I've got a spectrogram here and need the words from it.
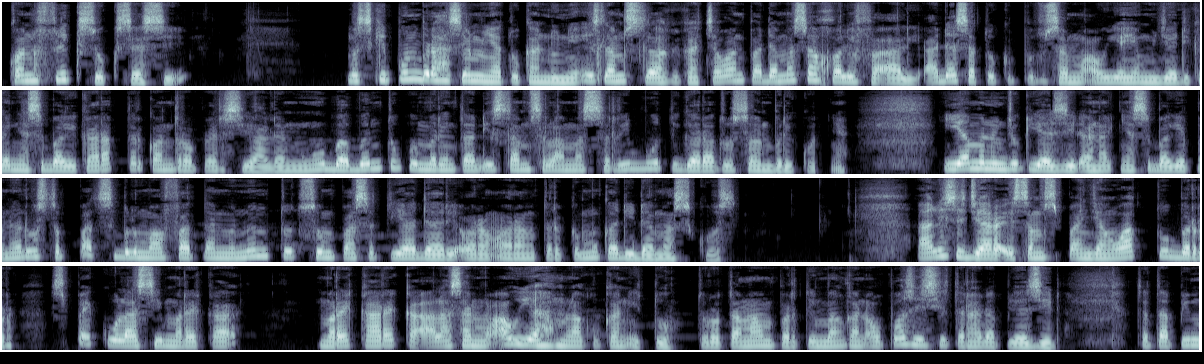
Konflik suksesi Meskipun berhasil menyatukan dunia Islam setelah kekacauan pada masa Khalifah Ali, ada satu keputusan Muawiyah yang menjadikannya sebagai karakter kontroversial dan mengubah bentuk pemerintahan Islam selama 1300 tahun berikutnya. Ia menunjuk Yazid anaknya sebagai penerus tepat sebelum wafat dan menuntut sumpah setia dari orang-orang terkemuka di Damaskus. Ahli sejarah Islam sepanjang waktu berspekulasi mereka mereka reka alasan Muawiyah melakukan itu, terutama mempertimbangkan oposisi terhadap Yazid. Tetapi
